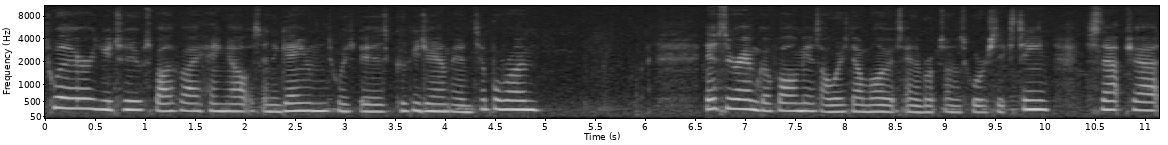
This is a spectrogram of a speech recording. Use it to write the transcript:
Twitter, YouTube, Spotify, Hangouts, and the games, which is Cookie Jam and Temple Run. Instagram, go follow me. It's always down below. It's Anna Brooks underscore 16. Snapchat,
